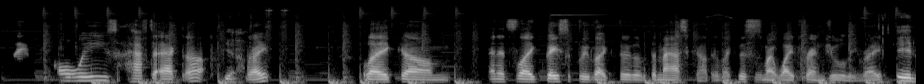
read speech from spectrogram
they always have to act up Yeah. right like um and it's like basically like they're the, the mascot they're like this is my white friend julie right It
